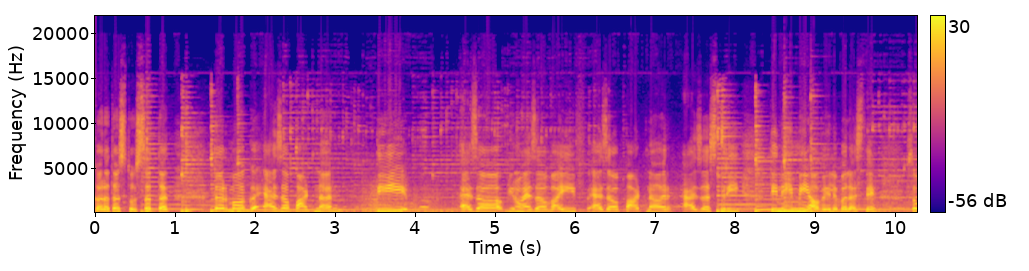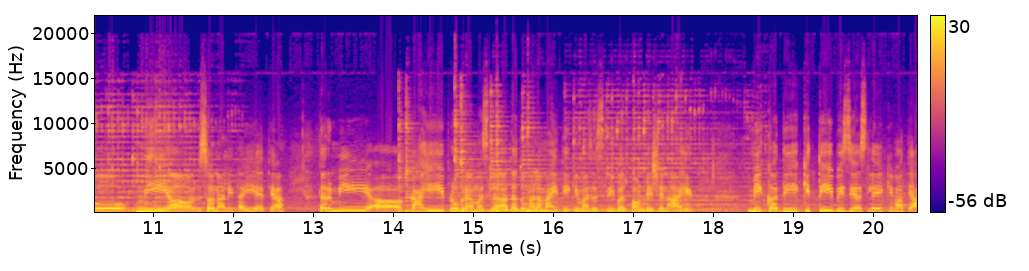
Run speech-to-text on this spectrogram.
करत असतो सतत तर मग ॲज अ पार्टनर ती as a you know as a wife as a partner as a स्त्री ती नेहमी अवेलेबल असते. सो मी सोनाली ताई आहेत ह्या. तर मी काहीही प्रोग्राम असलं आता तुम्हाला माहिती आहे की माझं स्त्रीबल फाउंडेशन आहे. मी कधी कितीही बिझी असले किंवा त्या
